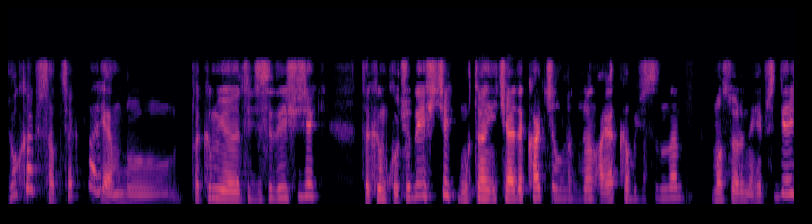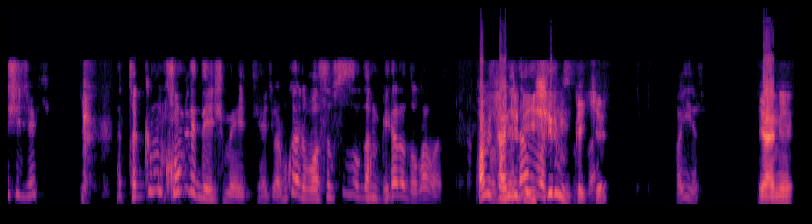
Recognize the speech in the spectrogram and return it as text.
Yok abi satacaklar yani bu takım yöneticisi değişecek. Takım koçu değişecek. Muhtemelen içeride kaç yıldır duran ayakkabıcısından masörüne hepsi değişecek. Yani takımın komple değişmeye ihtiyacı var. Bu kadar vasıfsız adam bir arada olamaz. Abi Bu sence değişir mi peki? Hayır. Yani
